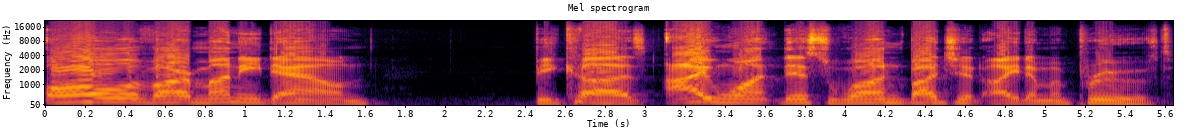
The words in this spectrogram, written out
all of our money down because I want this one budget item approved.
